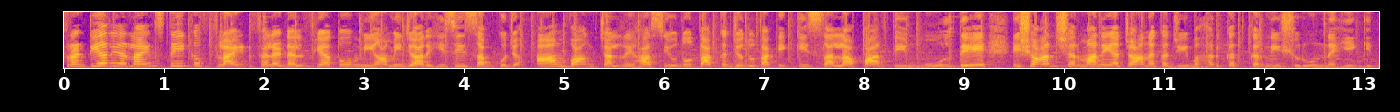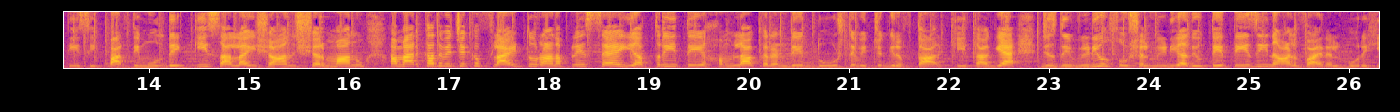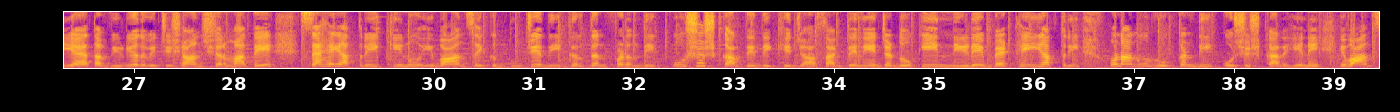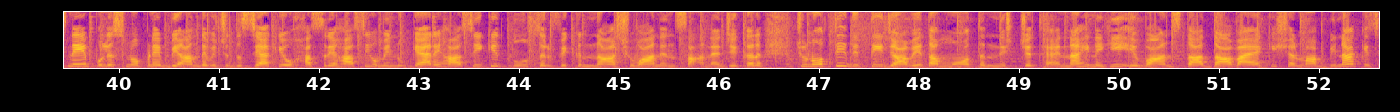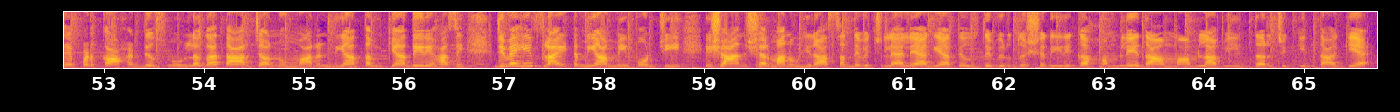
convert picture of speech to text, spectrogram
Frontier airlines ਦੀ ਇੱਕ flight Philadelphia ਤੋਂ Miami ਜਾ ਰਹੀ ਸੀ। ਸਭ ਕੁਝ ਆਮ ਵਾਂਗ ਚੱਲ ਰਿਹਾ ਸੀ। ਉਦੋਂ ਤੱਕ, ਜਦੋਂ ਤੱਕ 21 ਸਾਲਾ ਭਾਰਤੀ ਮੂਲ ਦੇ ਇਸ਼ਾਨ ਸ਼ਰਮਾ ਨੇ ਅਚਾਨਕ ਅਜੀਬ ਹਰਕਤ ਕਰਨੀ ਸ਼ੁਰੂ ਨਹੀਂ ਕੀਤੀ ਸੀ। ਭਾਰਤੀ ਮੂਲ ਦੇ 21 ਸਾਲਾ ਇਸ਼ਾਨ ਸ਼ਰਮਾ ਨੂੰ ਅਮਰੀਕਾ ਦੇ ਵਿੱਚ ਇੱਕ ਫਲਾਈਟ ਦੌਰਾਨ ਆਪਣੇ ਸਹਿਯਾਤਰੀ ਤੇ ਹਮਲਾ ਕਰਨ ਦੇ ਦੋਸ਼ ਦੇ ਵਿੱਚ ਗ੍ਰਿਫਤਾਰ ਕੀਤਾ ਗਿਆ ਜਿਸ ਦੀ ਵੀਡੀਓ ਸੋਸ਼ਲ ਮੀਡੀਆ ਦੇ ਉੱਤੇ ਤੇਜ਼ੀ ਨਾਲ ਵਾਇਰਲ ਹੋ ਰਹੀ ਹੈ। ਤਾਂ ਵੀਡੀਓ ਦੇ ਵਿੱਚ ਇਸ਼ਾਨ ਸ਼ਰਮਾ ਤੇ ਸਹਿ ਯਾਤਰੀ ਇਵਾਨਸ ਇੱਕ ਦੂਜੇ ਦੀ ਗਰਦਨ ਫੜਨ ਦੀ ਕੋਸ਼ਿਸ਼ ਕਰਦੇ ਦੇਖੇ ਜਾ ਸਕਦੇ ਨੇ, ਜਦੋਂ ਕਿ ਨੇੜੇ ਬੈਠੇ ਯਾਤਰੀ ਉਹਨਾਂ ਨੂੰ ਰੋਕਣ ਦੀ ਕੋਸ਼ਿਸ਼ ਕਰ ਰਹੇ ਨੇ। ਇਵਾਨਸ ਨੇ ਪੁਲਿਸ ਨੂੰ ਆਪਣੇ ਬਿਆਨ ਦੇ ਵਿੱਚ ਦੱਸਿਆ ਕਿ ਉਹ ਹੱਸ ਰਿਹਾ ਸੀ। ਉਹ ਮੈਨੂੰ ਕਹਿ ਰਿਹਾ ਸੀ ਕਿ ਤੂੰ ਸਿਰਫ ਇੱਕ ਨਾਸ਼ਵਾਨ ਇਨਸਾਨ ਹੈ। ਜੇਕਰ ਚੁਣੌਤੀ ਦਿੱਤੀ ਜਾਵੇ ਤਾਂ ਮੌਤ ਨਿਸ਼ਚਿਤ ਹੈ। ਨਾ ਹੀ ਨਹੀਂ, ਇਵਾਨਸ ਦਾ ਦਾਅਵਾ ਹੈ ਕਿ ਸ਼ਰਮਾ ਬਿਨਾਂ ਕਿਸੇ ਭੜਕਾਹਟ ਦੇ ਉਸ ਨੂੰ ਲਗਾਤਾਰ ਜਾਨੋਂ ਮਾਰਨ ਦੀਆਂ ਧਮਕੀਆਂ ਦੇ ਰਿਹਾ ਸੀ। ਜਿਵੇਂ ਹੀ ਫਲਾਈਟ ਮਿਆਮੀ ਪਹੁੰਚੀ ਇਸ਼ਾਨ ਸ਼ਰਮਾ ਨੂੰ ਹਿਰਾਸਤ ਦੇ ਵਿੱਚ ਲੈ ਲਿਆ ਗਿਆ ਤੇ ਉਸ ਦੇ ਵਿਰੁੱਧ ਸਰੀਰਕ ਹਮਲੇ ਦਾ ਮਾਮਲਾ ਵੀ ਦਰਜ ਕੀਤਾ ਗਿਆ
